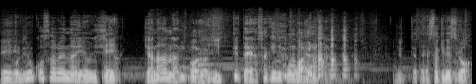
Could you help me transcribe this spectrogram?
ええ。取り残されないようにしなきゃななんて言ってた矢先にこのコーナー言ってた矢先ですよ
